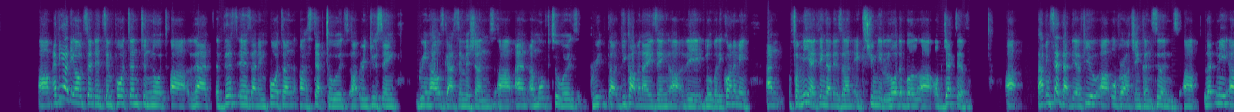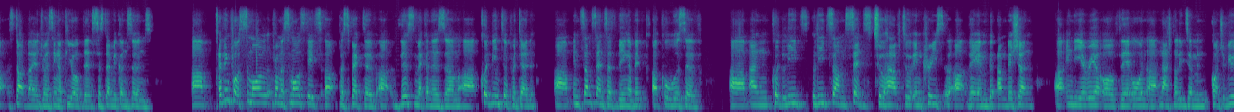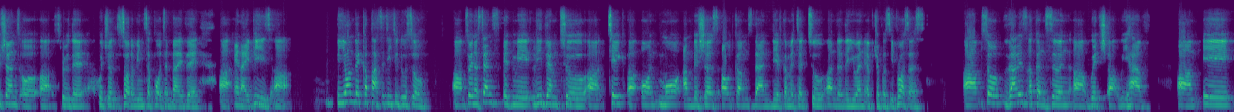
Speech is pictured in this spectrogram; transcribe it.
Um, I think at the outset, it's important to note uh, that this is an important step towards reducing greenhouse gas emissions and a move towards decarbonizing the global economy. And for me, I think that is an extremely laudable uh, objective. Uh, having said that, there are a few uh, overarching concerns. Uh, let me uh, start by addressing a few of the systemic concerns. Um, I think for small, from a small state's uh, perspective, this mechanism could be interpreted um, in some sense as being a bit coercive um, and could lead lead some SIDS to have to increase uh, uh their amb ambition uh, in the area of their own uh, nationally determined contributions or uh, through the, which will sort of been supported by the uh, NIPs, beyond their capacity to do so. Um, so in a sense, it may lead them to take on more ambitious outcomes than they've committed to under the UNFCCC process. Um, so that is a concern uh, which uh, we have. Um, a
